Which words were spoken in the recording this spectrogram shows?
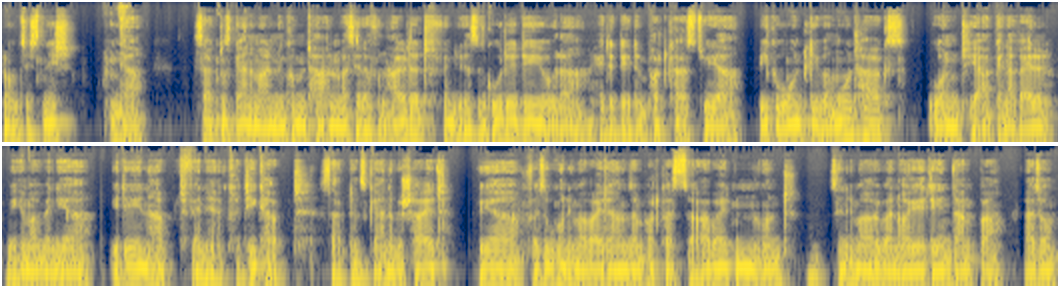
lohnt sich's nicht. Ja, sagt uns gerne mal in den Kommentaren, was ihr davon haltet. Findet ihr das eine gute Idee oder hättet ihr den Podcast wieder wie gewohnt lieber montags? Und ja, generell, wie immer, wenn ihr Ideen habt, wenn ihr Kritik habt, sagt uns gerne Bescheid. Wir versuchen immer weiter an unserem Podcast zu arbeiten und sind immer über neue Ideen dankbar. Also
